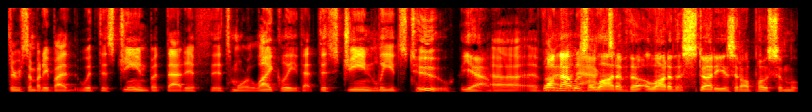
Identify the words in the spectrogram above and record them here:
through somebody by with this gene, but that if it's more likely that this gene leads to yeah. uh, well, and that was a lot of the a lot of the studies, and I'll post some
